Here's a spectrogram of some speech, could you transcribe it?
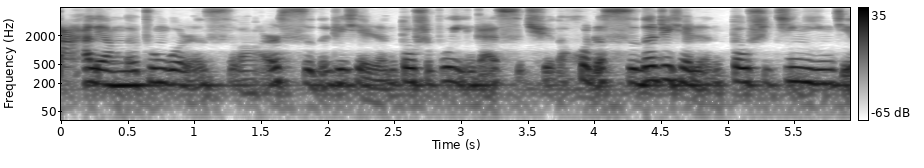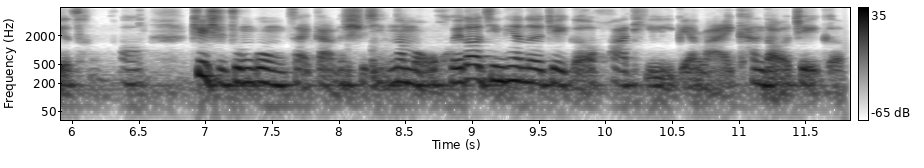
大量的中国人死亡，而死的这些人都是不应该死去的，或者死的这些人都是精英阶层啊，这是中共在干的事情。那么我回到今天的这个话题里边来看到这个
